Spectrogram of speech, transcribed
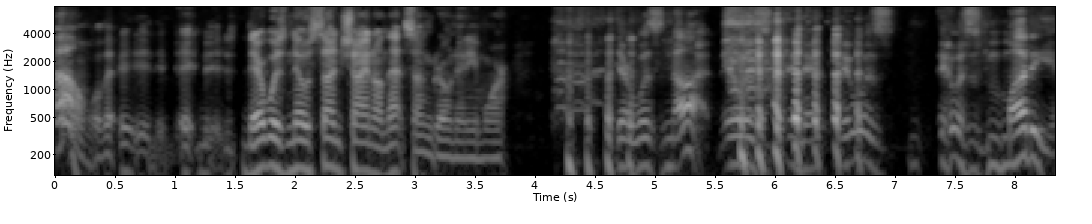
Oh well, it- it- it- there was no sunshine on that sun grown anymore. There was not. It was. and it, it was. It was muddy,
